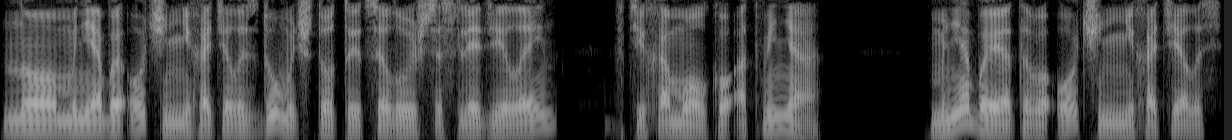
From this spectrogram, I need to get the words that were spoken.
Но мне бы очень не хотелось думать, что ты целуешься с леди Элейн тихомолку от меня. Мне бы этого очень не хотелось.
